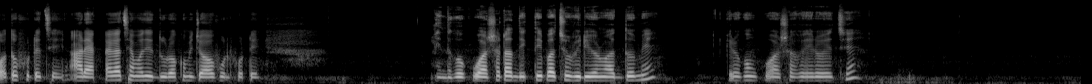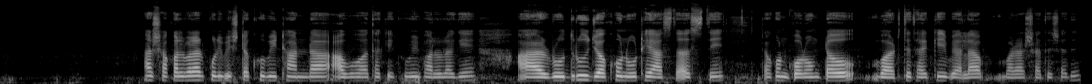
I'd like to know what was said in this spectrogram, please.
কত ফুটেছে, আর একটা গাছে আমাদের দু রকমের জবা ফুল ফোটে। দেখো কুয়াশাটা দেখতেই পাচ্ছ ভিডিওর মাধ্যমে, কীরকম কুয়াশা হয়ে রয়েছে। আর সকালবেলার পরিবেশটা খুবই ঠান্ডা, আবহাওয়া থাকে খুবই ভালো লাগে। আর রোদ্রু যখন ওঠে আস্তে আস্তে, তখন গরমটাও বাড়তে থাকে বেলা বাড়ার সাথে সাথে।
